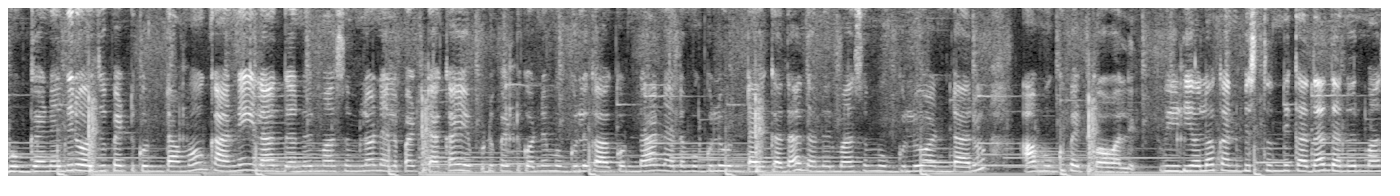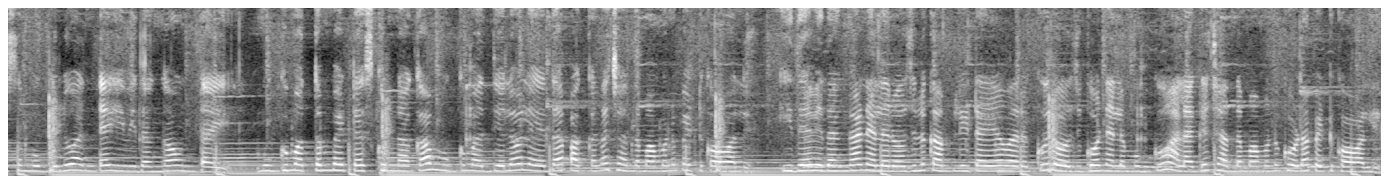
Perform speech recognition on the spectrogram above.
ముగ్గు అనేది రోజు పెట్టుకుంటాము కానీ ఇలా ధనుర్మాసంలో నెల పట్టాక ఎప్పుడు పెట్టుకునే ముగ్గులు కాకుండా నెల ముగ్గులు ఉంటాయి కదా ధనుర్మాసం ముగ్గులు అంటారు ఆ ముగ్గు పెట్టుకోవాలి. వీడియోలో కనిపిస్తుంది కదా ధనుర్మాసం ముగ్గులు అంటే ఈ విధంగా ఉంటాయి. ముగ్గు మొత్తం పెట్టేసుకున్నాక ముగ్గు మధ్యలో లేదా పక్కన చందమామను పెట్టుకోవాలి. ఇదే విధంగా నెల రోజులు కంప్లీట్ అయ్యే వరకు రోజుకో నెల ముగ్గు అలాగే చందమామను కూడా పెట్టుకోవాలి.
